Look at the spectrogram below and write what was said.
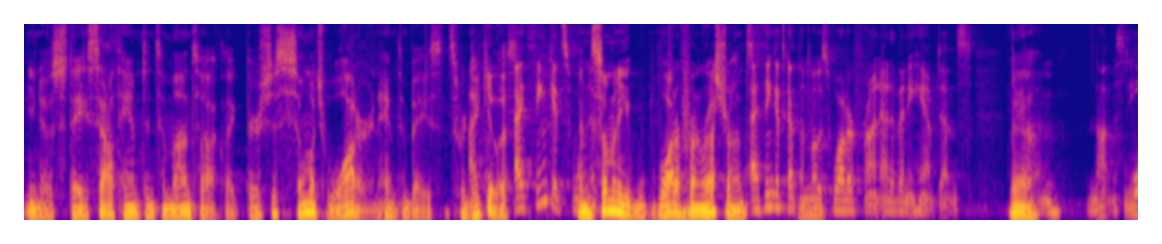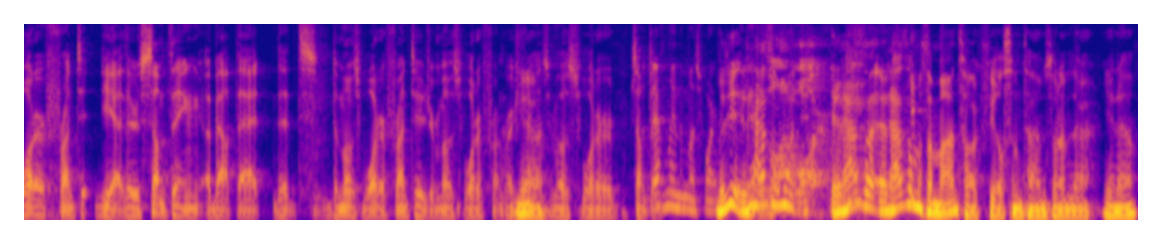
you know stay Southampton to Montauk, like there's just so much water in Hampton Bays. It's ridiculous, I think it's one. and so many waterfront restaurants. I think it's got the most waterfront out of any Hamptons. yeah, um, Not mistaken. waterfront. Yeah, there's something about that that's the most water frontage or most waterfront restaurants Yeah. or most water something. Definitely the most water. but it, it has There's a lot of almost, water. it has a, it has almost a Montauk feel sometimes when I'm there. You know,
